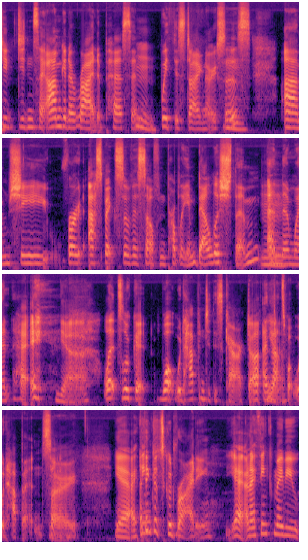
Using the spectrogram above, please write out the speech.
she didn't say, "I'm going to write a person mm. with this diagnosis." Mm. Um, she wrote aspects of herself and probably embellished them, and then went, "Hey, yeah. let's look at what would happen to this character," and Yeah. that's what would happen. So Yeah, I I think it's good writing. Yeah, and I think maybe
